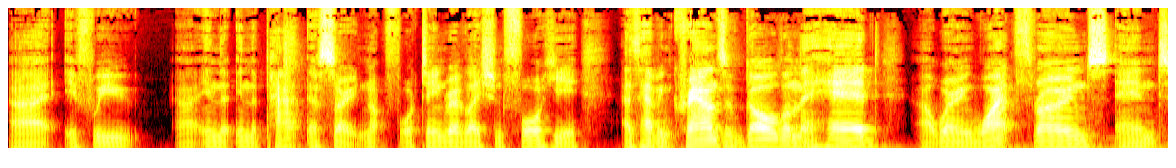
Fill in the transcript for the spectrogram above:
Uh, if we uh, in the in the pat, uh, sorry, not 14, Revelation 4 here, as having crowns of gold on their head, wearing white thrones, and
